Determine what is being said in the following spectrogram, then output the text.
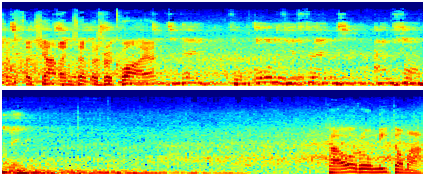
Just the challenge that was required. From all of your friends and family. Kaoru Mitoma.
